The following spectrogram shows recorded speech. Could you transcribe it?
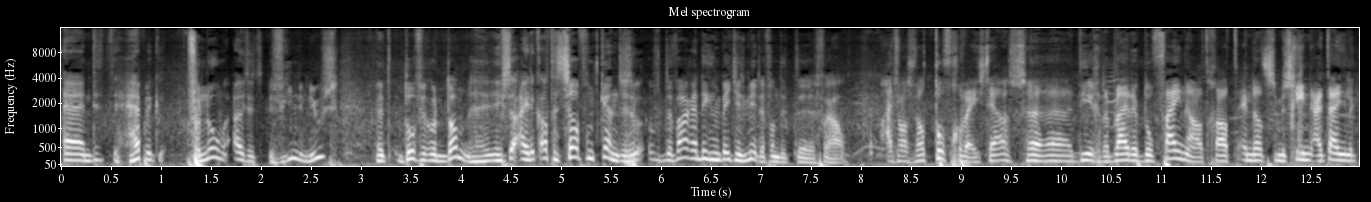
En dit heb ik vernomen uit het vriendennieuws. Het Dolphin Rotterdam heeft ze eigenlijk altijd zelf ontkend. Dus de waarheid ligt een beetje in het midden van dit uh, verhaal. Maar het was wel tof geweest hè, als uh, Dieren de Blijde dolfijnen had gehad. En dat ze misschien uiteindelijk...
